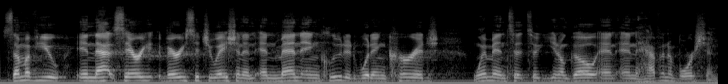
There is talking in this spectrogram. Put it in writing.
Some of you in that very situation, and, and men included, would encourage women to, to you know, go and, and have an abortion.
